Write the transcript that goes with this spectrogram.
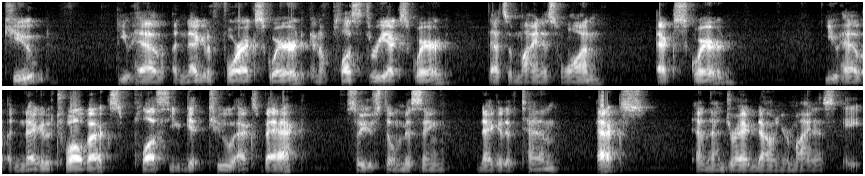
cubed. You have a negative 4x squared and a plus 3x squared. That's a minus 1 x squared. You have a negative 12x plus you get 2x back. So you're still missing negative 10x. And then drag down your minus 8.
